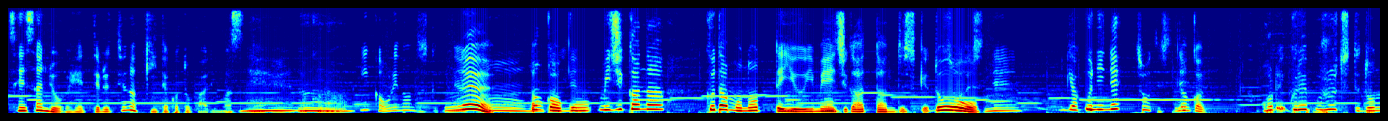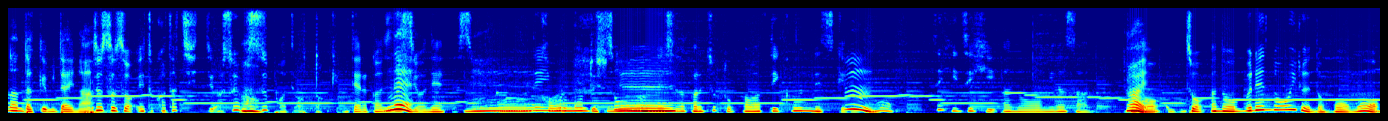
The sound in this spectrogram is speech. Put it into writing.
生産量が減ってるっていうのは聞いたことがありますね。だから、いい香りなんですけどね。ねなんかこう、身近な果物っていうイメージがあったんですけど、そうですね。逆にね、そうですね。なんかあれグレープフルーツってどんなんだっけみたいな。そうそうそう。えっと、形って、あ、そういえばスーパーであったっけみたいな感じですよね。ねね変わるもんですね。そうなんです。だからちょっと変わっていくんですけれども、うん、ぜひぜひ、あの、皆さん、はい。そう、あの、ブレンドオイルの方も、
